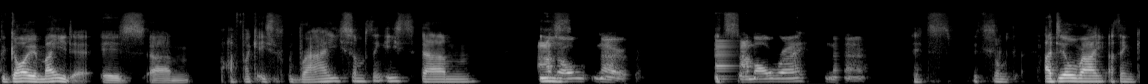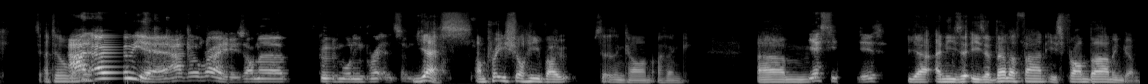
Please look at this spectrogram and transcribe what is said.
the guy who made it is um I forget he's Ray something. He's um he's, Adol, no. It's- Amol Ray, no. it's it's something Adil Ray, I think. Adil Ray? Oh yeah, Adil Ray is on a Good Morning Britain. Sometimes. yes, I'm pretty sure he wrote Citizen Khan, I think. Um Yes, he did. Yeah, and he's a, he's a Villa fan. He's from Birmingham.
